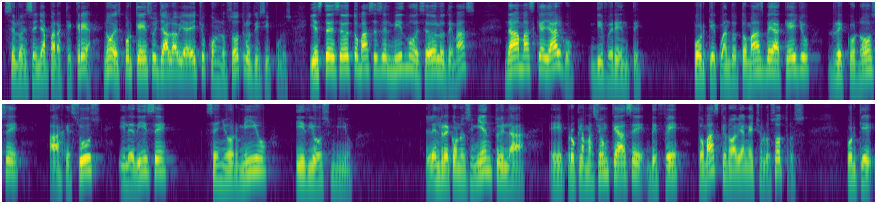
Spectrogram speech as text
se lo enseña para que crea. No, es porque eso ya lo había hecho con los otros discípulos. Y este deseo de Tomás es el mismo deseo de los demás. Nada más que hay algo diferente. Porque cuando Tomás ve aquello, reconoce a Jesús y le dice, Señor mío y Dios mío. El reconocimiento y la eh, proclamación que hace de fe Tomás que no habían hecho los otros. Porque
